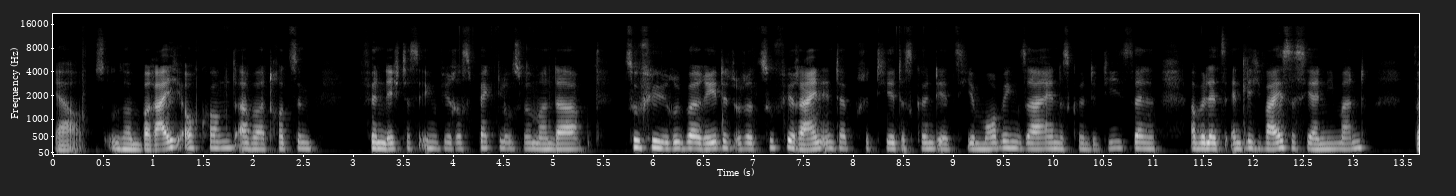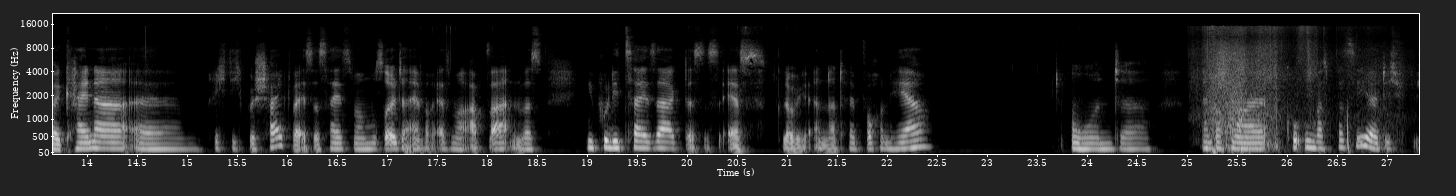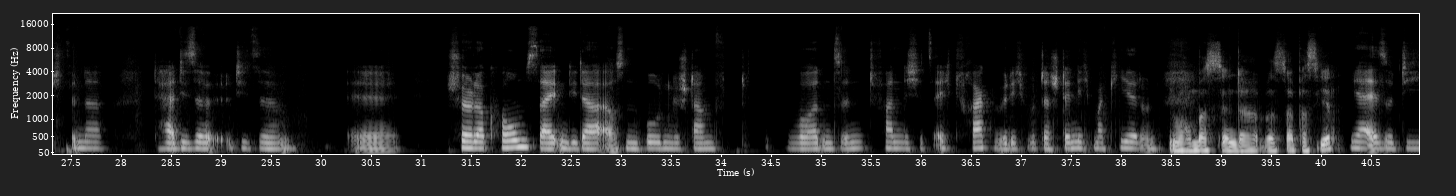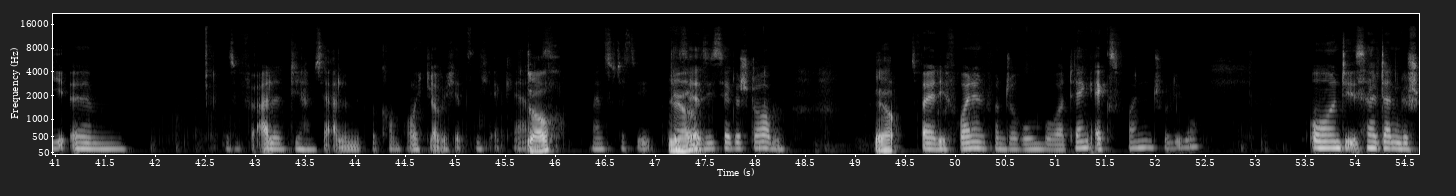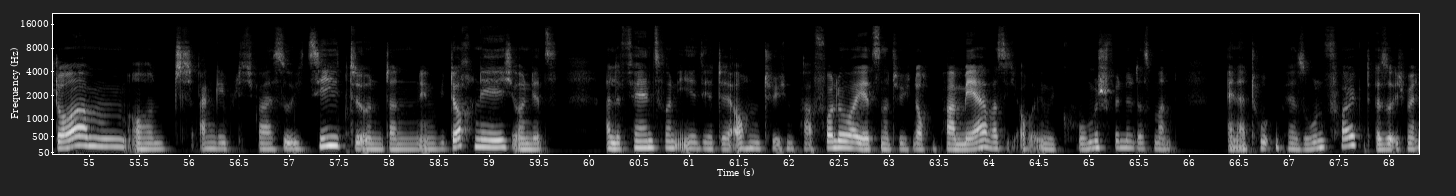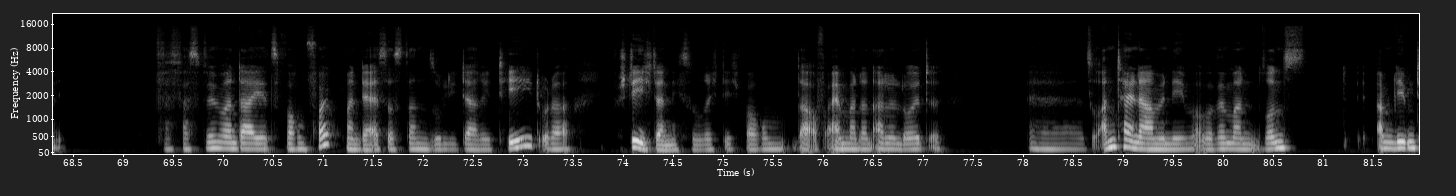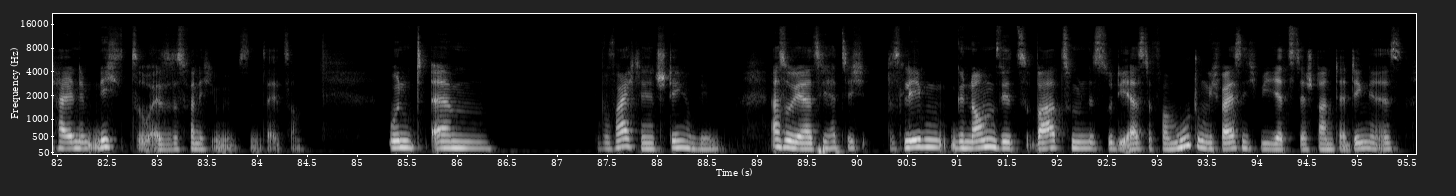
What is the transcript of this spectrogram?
ja aus unserem Bereich auch kommt. Aber trotzdem finde ich das irgendwie respektlos, wenn man da zu viel rüber redet oder zu viel reininterpretiert. Das könnte jetzt hier Mobbing sein, das könnte dies sein, aber letztendlich weiß es ja niemand weil keiner äh, richtig Bescheid weiß. Das heißt, man muss, sollte einfach erstmal abwarten, was die Polizei sagt. Das ist erst, glaube ich, anderthalb Wochen her. Und äh, einfach mal gucken, was passiert. Ich, ich finde, da diese, diese äh, Sherlock Holmes-Seiten, die da aus dem Boden gestampft worden sind, fand ich jetzt echt fragwürdig. Wird da ständig markiert und. Warum was denn da, was da passiert? Ja, also die, ähm, also für alle, die haben es ja alle mitbekommen, brauche ich glaube ich jetzt nicht erklären. Doch. Meinst du, dass sie, dass ja. er, sie ist ja gestorben? Ja. Das war ja die Freundin von Jerome Boateng, Ex-Freundin, Entschuldigung. Und die ist halt dann gestorben und angeblich war es Suizid und dann irgendwie doch nicht. Und jetzt alle Fans von ihr, sie hatte auch natürlich ein paar Follower, jetzt natürlich noch ein paar mehr, was ich auch irgendwie komisch finde, dass man einer toten Person folgt. Also ich meine, was, was will man da jetzt, warum folgt man der? Ist das dann Solidarität oder verstehe ich dann nicht so richtig, warum da auf einmal dann alle Leute äh, so Anteilnahme nehmen, aber wenn man sonst am Leben teilnimmt, nicht so. Also das fand ich irgendwie ein bisschen seltsam. Und ähm, wo war ich denn jetzt stehen geblieben? Achso, ja, sie hat sich das Leben genommen, war zumindest so die erste Vermutung. Ich weiß nicht, wie jetzt der Stand der Dinge ist.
